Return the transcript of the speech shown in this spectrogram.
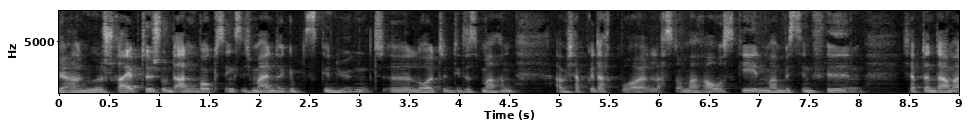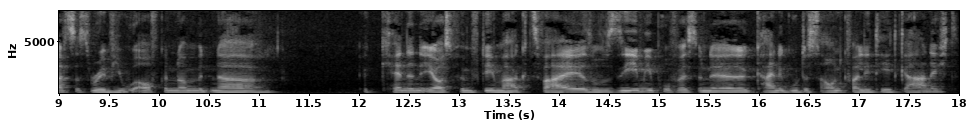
ja, nur Schreibtisch und Unboxings. Ich meine, da gibt es genügend äh, Leute, die das machen. Aber ich habe gedacht, boah, lass doch mal rausgehen, mal ein bisschen filmen. Ich habe dann damals das Review aufgenommen mit einer Canon EOS 5D Mark II, so semi-professionell, keine gute Soundqualität, gar nichts.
